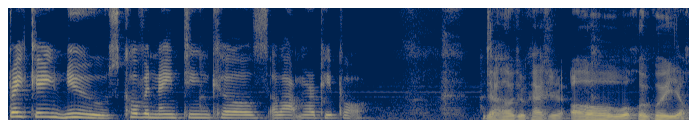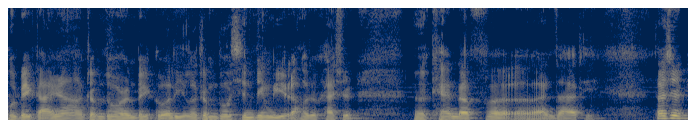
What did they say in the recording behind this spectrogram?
breaking news covid-19 kills a lot more people 然后就开始哦，我会不会也会被感染啊？这么多人被隔离了，这么多新病例，然后就开始呃 kind of 呃 anxiety。 但是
